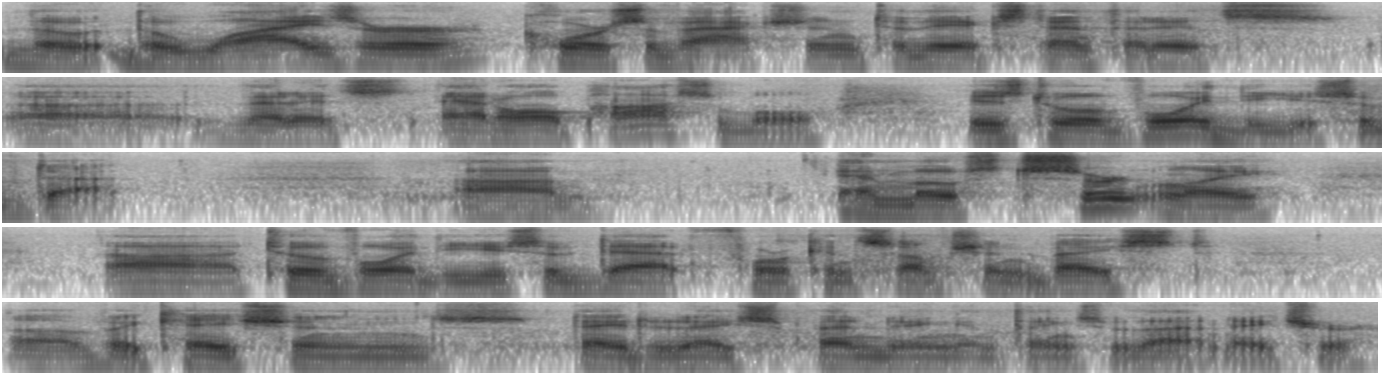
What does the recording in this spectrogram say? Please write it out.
the the wiser course of action, to the extent that it's uh, that it's at all possible, is to avoid the use of debt, um, and most certainly uh, to avoid the use of debt for consumption-based uh, vacations, day-to-day spending, and things of that nature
